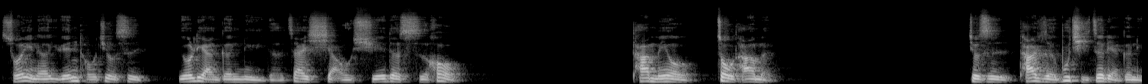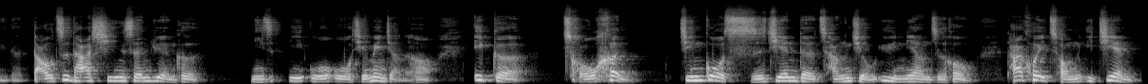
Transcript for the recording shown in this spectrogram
所以呢，源头就是有两个女的在小学的时候。他没有揍他们，就是他惹不起这两个女的，导致他心生怨恨。你你我我前面讲的哈，一个仇恨经过时间的长久酝酿之后，他会从一件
